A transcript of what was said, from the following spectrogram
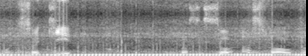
Bom, isso aqui vai ser só asfalto.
